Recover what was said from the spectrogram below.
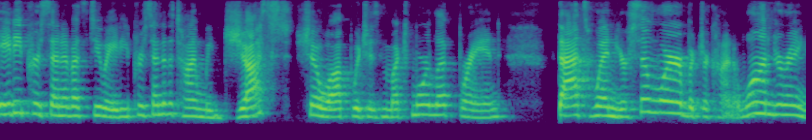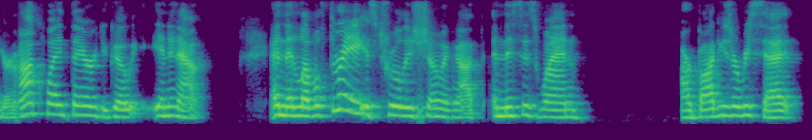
80% of us do. 80% of the time, we just show up, which is much more left brained. That's when you're somewhere, but you're kind of wandering. You're not quite there. You go in and out. And then level three is truly showing up. And this is when our bodies are reset.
